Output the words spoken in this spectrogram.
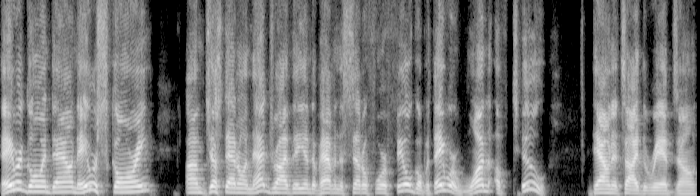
They were going down, they were scoring. Um, just that on that drive, they end up having to settle for a field goal, but they were one of two down inside the red zone.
